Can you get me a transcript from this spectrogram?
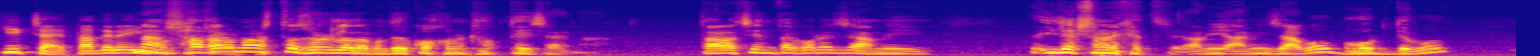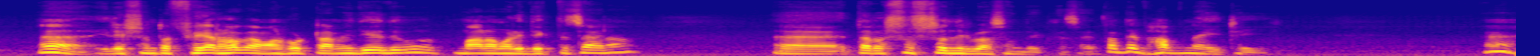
কি চায়? তাদের এই সাধারণ মানুষ তো জটিলতার মধ্যে কখনো ঢুকতেই চায় না। তারা চিন্তা করে যে আমি ইলেকশনের ক্ষেত্রে আমি আমি যাব ভোট দেব। হ্যাঁ ইলেকশনটা ফেয়ার হবে আমার ভোটটা আমি দিয়ে দেবো মারামারি দেখতে চায় না। তারা সুষ্ঠু নির্বাচন দেখতে চায়। তাদের ভাবনা এটাই। হ্যাঁ?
